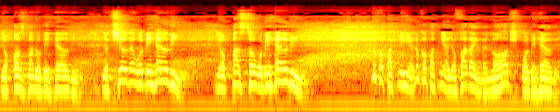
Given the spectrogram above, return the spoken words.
Your husband will be healthy. Your children will be healthy. Your pastor will be healthy. Look up at me here. Look up at me. Your father in the Lord will be healthy.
